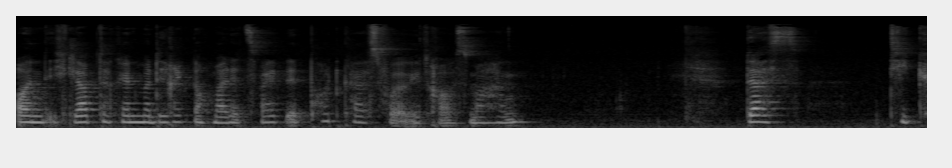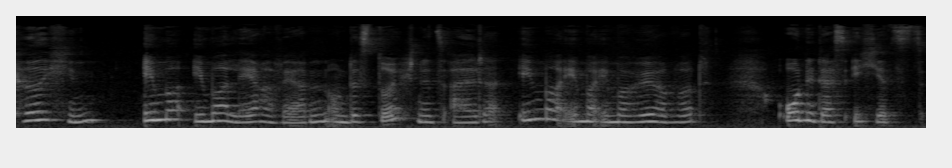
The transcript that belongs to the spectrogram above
Und ich glaube, da können wir direkt noch mal eine zweite Podcast-Folge draus machen, dass die Kirchen immer, immer leerer werden und das Durchschnittsalter immer, immer, immer höher wird, ohne dass ich jetzt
